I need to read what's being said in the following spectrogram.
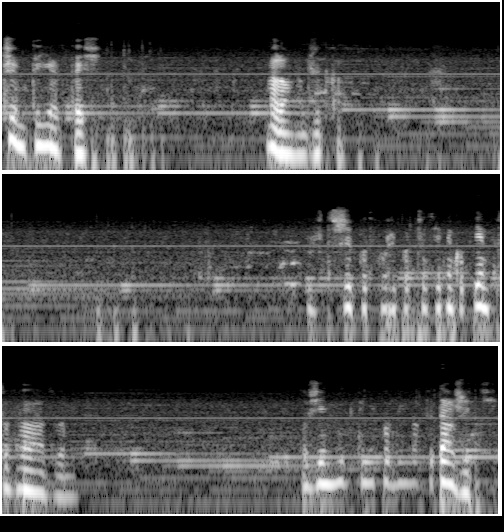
Czym ty jesteś? Halo, no brzydko. Już trzy potwory podczas jednego piętra znalazłem. To się nigdy nie powinno wydarzyć.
